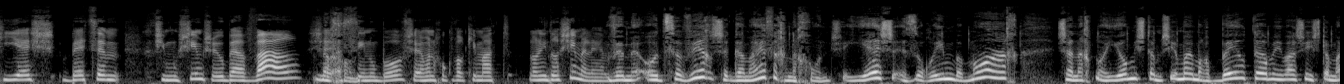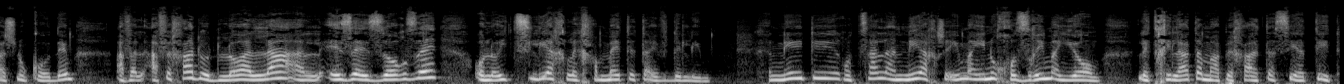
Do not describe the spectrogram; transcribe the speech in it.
כי יש בעצם שימושים שהיו בעבר, נכון. שעשינו בו, שהיום אנחנו כבר כמעט לא נדרשים אליהם. ומאוד סביר שגם ההפך נכון, שיש אזורים במוח שאנחנו היום משתמשים בהם הרבה יותר ממה שהשתמשנו קודם, אבל אף אחד עוד לא עלה על איזה אזור זה, או לא הצליח לכמת את ההבדלים. אני הייתי רוצה להניח שאם היינו חוזרים היום לתחילת המהפכה התעשייתית,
